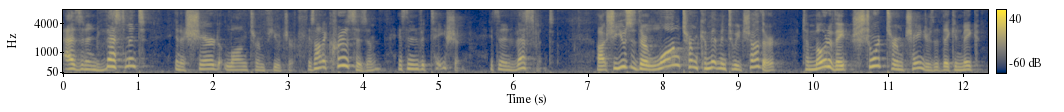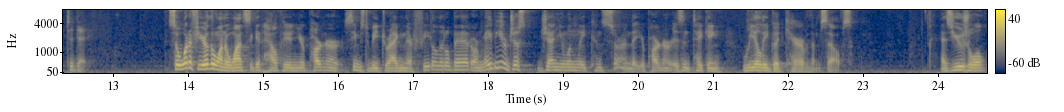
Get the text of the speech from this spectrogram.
as an investment in a shared long term future. It's not a criticism, it's an invitation, it's an investment. Uh, she uses their long term commitment to each other to motivate short term changes that they can make today. So, what if you're the one who wants to get healthy and your partner seems to be dragging their feet a little bit, or maybe you're just genuinely concerned that your partner isn't taking really good care of themselves. As usual,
